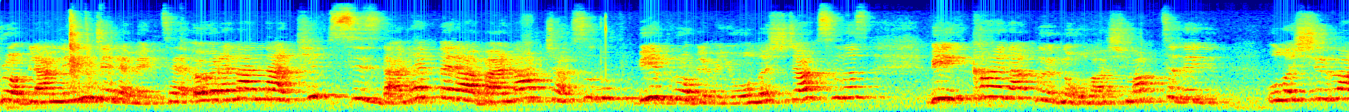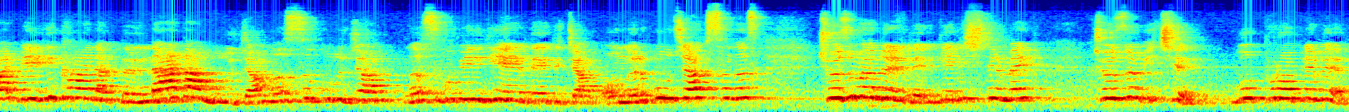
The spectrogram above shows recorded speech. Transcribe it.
problemleri incelemekte. Öğrenenler kim sizden hep beraber ne yapacaksınız? Bir probleme yoğunlaşacaksınız. Bilgi kaynaklarına ulaşmakta dedi. Ulaşırlar. Bilgi kaynakları nereden bulacağım? Nasıl bulacağım? Nasıl bu bilgiyi elde edeceğim? Onları bulacaksınız. Çözüm önerileri geliştirmek. Çözüm için bu problemi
